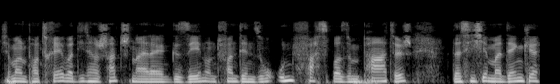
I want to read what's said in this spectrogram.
ich habe mal ein Porträt über Dieter Schatzschneider gesehen und fand den so unfassbar sympathisch, dass ich immer denke,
